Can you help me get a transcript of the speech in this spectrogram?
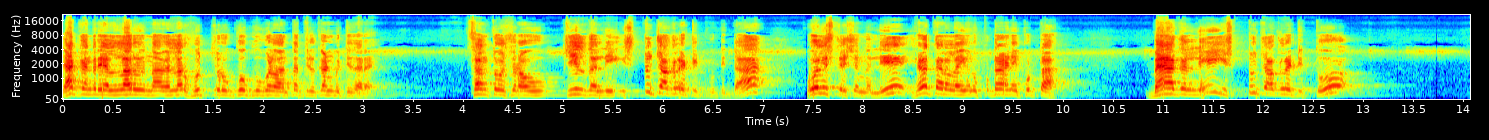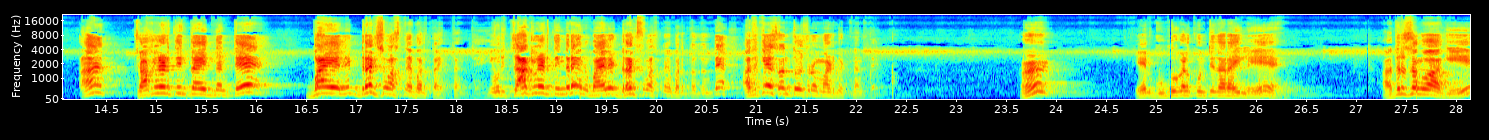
ಯಾಕಂದ್ರೆ ಎಲ್ಲರೂ, ನಾವೆಲ್ಲರೂ ಹುಚ್ಚರು, ಗುಗ್ಗುಗಳು ಅಂತ ತಿಳ್ಕೊಂಡ್ಬಿಟ್ಟಿದ್ದಾರೆ. ಸಂತೋಷ್ ರಾವ್ ಚೀಲದಲ್ಲಿ ಇಷ್ಟು ಚಾಕ್ಲೇಟ್ ಇಟ್ಬಿಟ್ಟಿದ್ದ. ಪೊಲೀಸ್ ಸ್ಟೇಷನ್ನಲ್ಲಿ ಹೇಳ್ತಾರಲ್ಲ, ಇವನು ಪುಟಾಣಿ ಪುಟ್ಟ. ಬ್ಯಾಗಲ್ಲಿ ಇಷ್ಟು ಚಾಕ್ಲೇಟ್ ಇತ್ತು. ಚಾಕ್ಲೇಟ್ ತಿಂತಾ ಇದ್ದಂತೆ, ಬಾಯಲ್ಲಿ ಡ್ರಗ್ಸ್ ವಾಸನೆ ಬರ್ತಾ ಇತ್ತಂತೆ. ಇವನು ಚಾಕ್ಲೇಟ್ ತಿಂದ್ರೆ ಇವನು ಬಾಯಲ್ಲಿ ಡ್ರಗ್ಸ್ ವಾಸನೆ ಬರ್ತದಂತೆ. ಅದಕ್ಕೆ ಸಂತೋಷ ಮಾಡಿಬಿಟ್ನಂತೆ. ಏನು ಗುಗ್ಗುಗಳು ಕುಂತಿದಾರ ಇಲ್ಲಿ? ಅದರ ಸಲುವಾಗಿ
